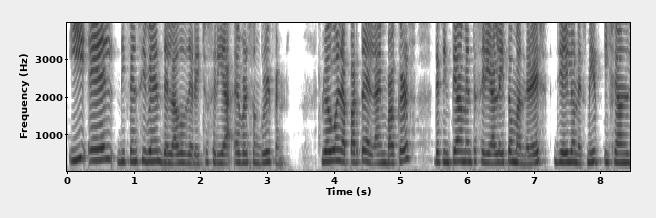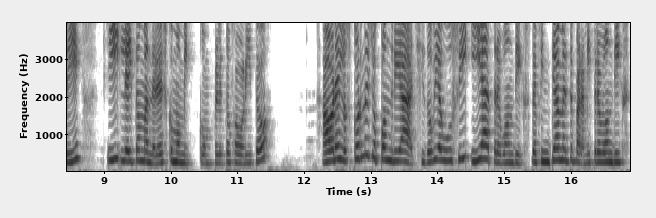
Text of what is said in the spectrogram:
y el defensive end del lado derecho sería Everson Griffin. Luego en la parte de linebackers, definitivamente sería Leighton Van Jalen Smith y Sean Lee. Y Leighton Van como mi completo favorito. Ahora en los corners yo pondría a Chidobi Abusi y a Trevon Dix. Definitivamente para mí Trevon Dix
